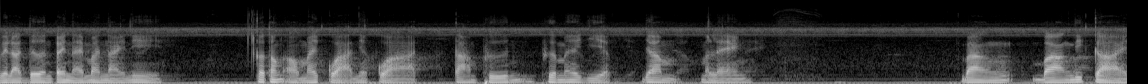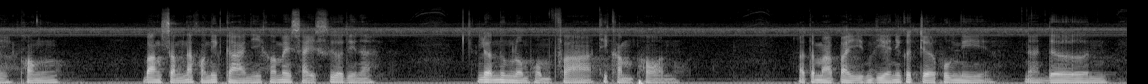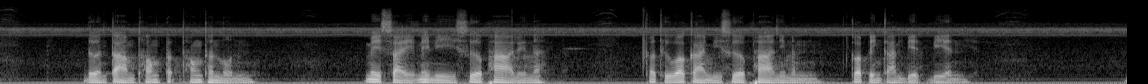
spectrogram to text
เวลาเดินไปไหนมาไหนนี่ ก็ต้องเอาไม้กวาดเนี่ยกวาด ตามพื้นเพื่อไม่ให้เหยียบย่ำแมลง บางบางนิกายของบางสำนักของนิกายนี้เขาไม่ใส่เสื้อด้วยนะ เรื่องนุ่งลมห่มฟ้าที่คำพรอาตมาไปอินเดียนี่ก็เจอพวกนี้นะเดินเดินตามท้องท้องถนน ไม่ใส่ไม่มีเสื้อผ้าเลยนะ ก็ถือว่าการมีเสื้อผ้านี่มันก็เป็นการเบียดเบียน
